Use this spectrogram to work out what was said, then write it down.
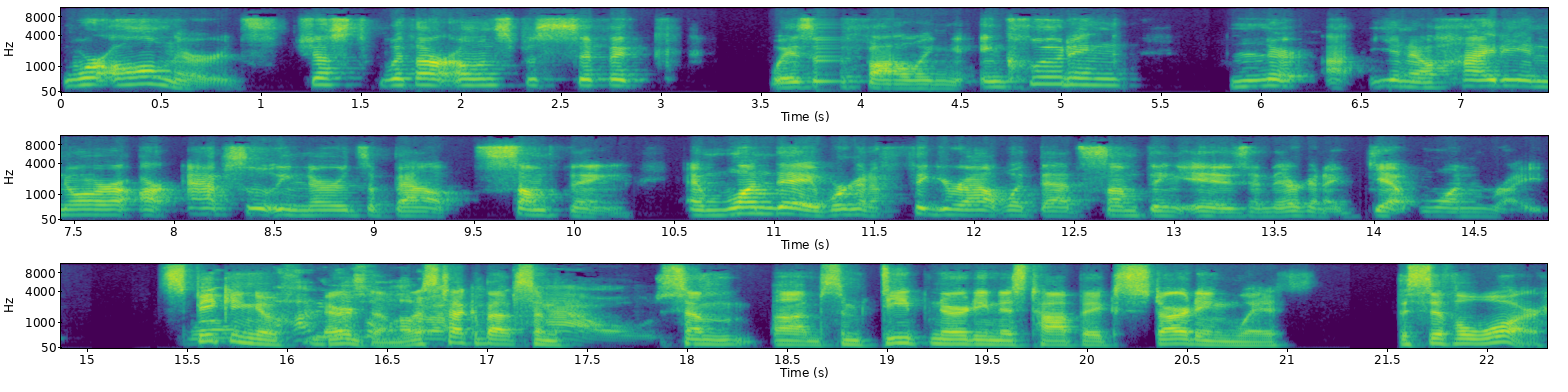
We're all nerds, just with our own specific ways of following, including, ner- uh, you know, Heidi and Nora are absolutely nerds about something. And one day we're going to figure out what that something is and they're going to get one right. speaking Well, of Heidi knows nerddom let's talk about some cows. some um some deep nerdiness topics starting with the civil war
